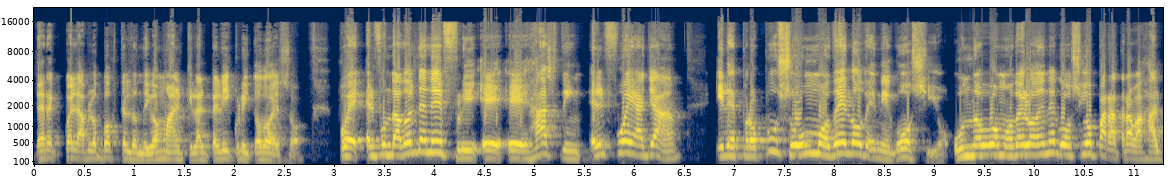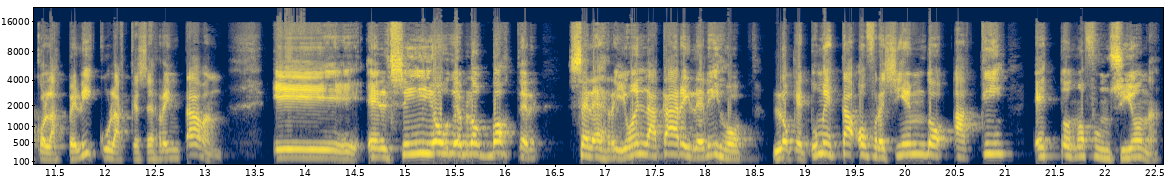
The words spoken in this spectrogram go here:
Usted recuerda Blockbuster donde íbamos a alquilar películas y todo eso. Pues el fundador de Netflix, eh, eh, Hastings, él fue allá y le propuso un modelo de negocio, un nuevo modelo de negocio para trabajar con las películas que se rentaban. Y el CEO de Blockbuster se le rió en la cara y le dijo, lo que tú me estás ofreciendo aquí, esto no funciona.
